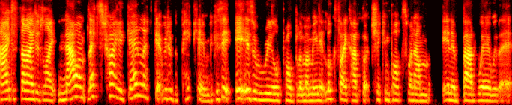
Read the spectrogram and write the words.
I decided like now I'm let's try again. Let's get rid of the picking because it, it is a real problem. I mean, it looks like I've got chicken pox when I'm in a bad way with it.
